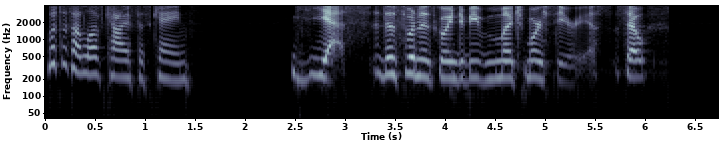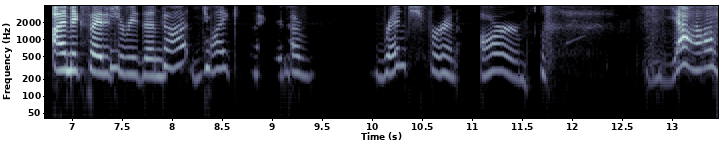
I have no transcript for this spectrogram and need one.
Much as I love Ciaphas Cain, Yes, this one is going to be much more serious. So I'm excited to read them. got You- like a wrench for an arm. Yeah.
